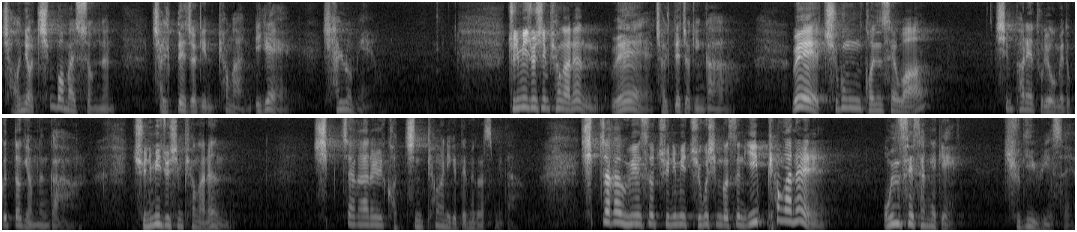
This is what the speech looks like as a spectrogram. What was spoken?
전혀 침범할 수 없는 절대적인 평안. 이게 샬롬이에요. 주님이 주신 평안은 왜 절대적인가? 왜 죽음 권세와 심판의 두려움에도 끄떡이 없는가? 주님이 주신 평안은 십자가를 거친 평안이기 때문에 그렇습니다. 십자가 위에서 주님이 죽으신 것은 이 평안을 온 세상에게 주기 위해서예요.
